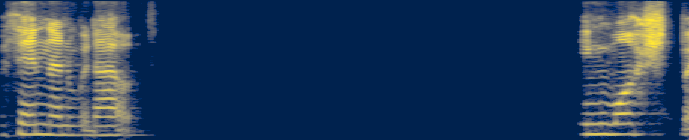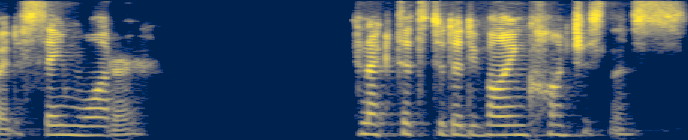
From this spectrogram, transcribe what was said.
within and without, being washed by the same water, connected to the divine consciousness,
